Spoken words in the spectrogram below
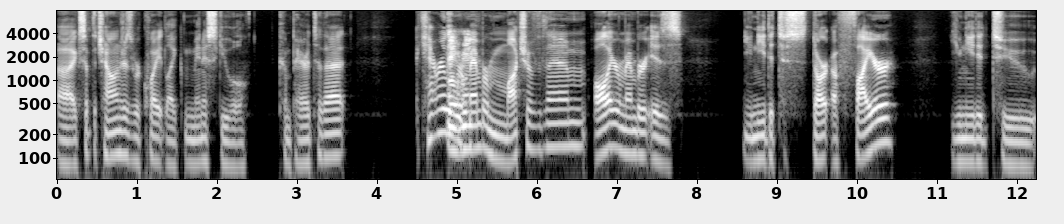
Uh, except the challenges were quite like minuscule compared to that. I can't really Mhm. remember much of them. All I remember is you needed to start a fire, you needed to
